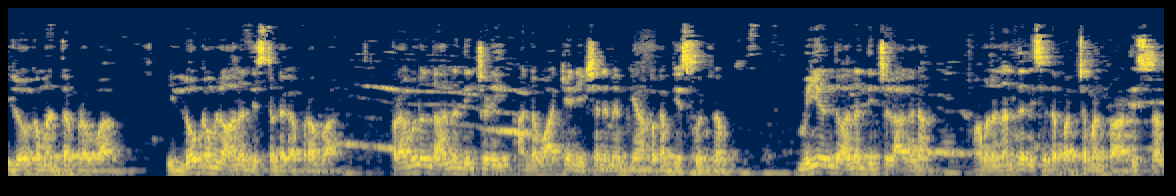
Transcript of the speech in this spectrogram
ఈ లోకమంతా ప్రవ్వా. ఈ లోకంలో ఆనందిస్తుండగా ప్రభా ప్రభునందు ఆనందించుడి అన్న వాక్యాన్ని క్షణం మేము జ్ఞాపకం చేసుకుంటున్నాం. మీ అందు ఆనందించులాగన మమ్మల్ని అందరినీ సిద్ధపరచమని ప్రార్థిస్తున్నాం.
